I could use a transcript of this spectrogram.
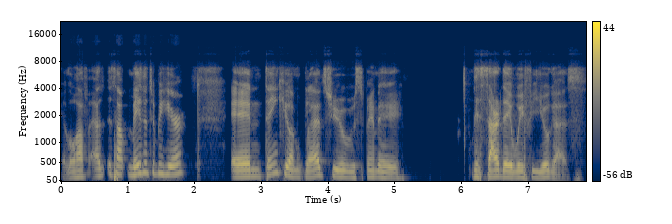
Hello, uh, it's amazing to be here, and thank you. I'm glad to spend a the Saturday with you guys.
